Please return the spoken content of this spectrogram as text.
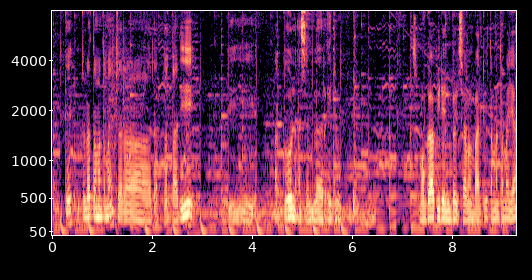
oke itulah teman-teman cara daftar tadi di akun Assembler Edu. Semoga video ini bisa membantu teman-teman ya.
